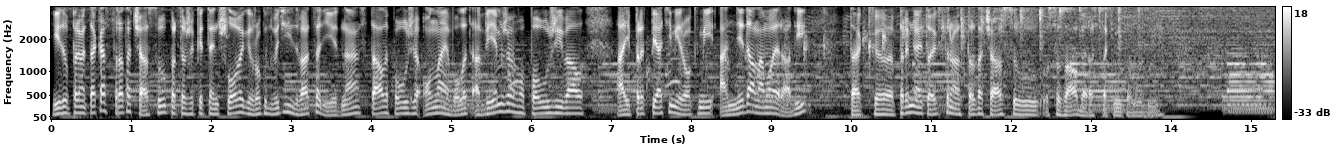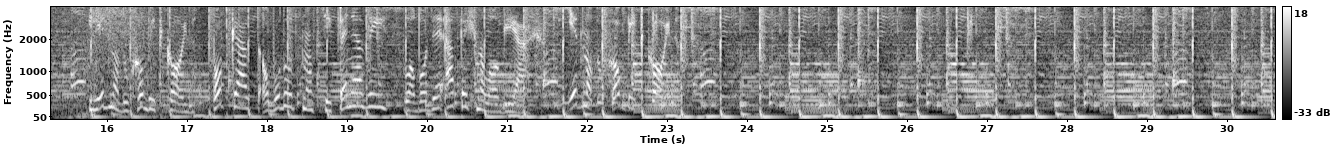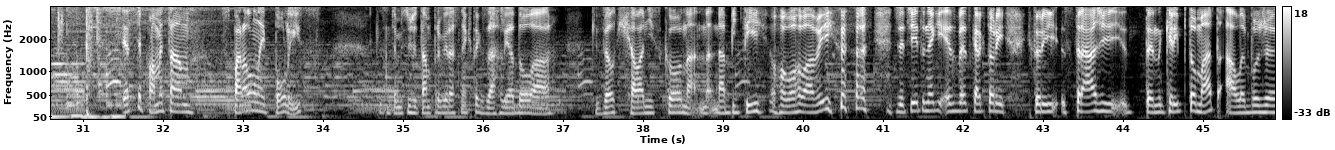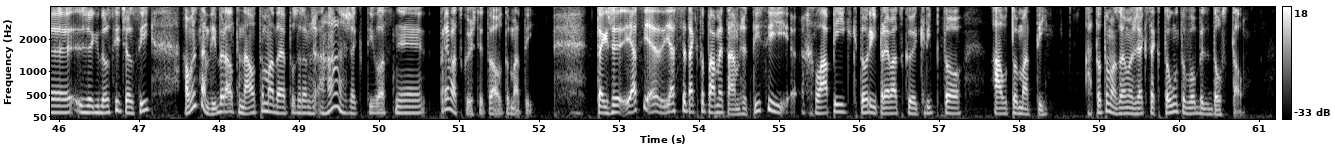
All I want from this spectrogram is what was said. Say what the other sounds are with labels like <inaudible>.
je to pre mňa taká strata času, pretože keď ten človek v roku 2021 stále používa online wallet a viem, že ho používal aj pred 5 rokmi a nedal na moje rady, tak eh, pre mňa je to extrémna strata času sa zaoberať s takýmito ľuďmi. Jednoducho Bitcoin. Podcast o budúcnosti peňazí, slobode a technológiách. Jednoducho Bitcoin. Ja ťa pamätám z paralelnej polis, keď som ťa myslím, že tam prvý raz nejak tak zahliadol a veľký chalanisko na, na, nabitý <laughs> holohlavy, <laughs> že či je to nejaký SBS, ktorý, ktorý stráži ten kryptomat, alebo že, že kto si čo si. A on si tam vyberal ten automat a ja pozerám, že aha, že ty vlastne prevádzkuješ tieto automaty. Takže ja si, ja si takto pamätám, že ty si chlapík, ktorý prevádzkuje kryptoautomaty. A toto ma zaujíma, že ak sa k tomuto vôbec dostal.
